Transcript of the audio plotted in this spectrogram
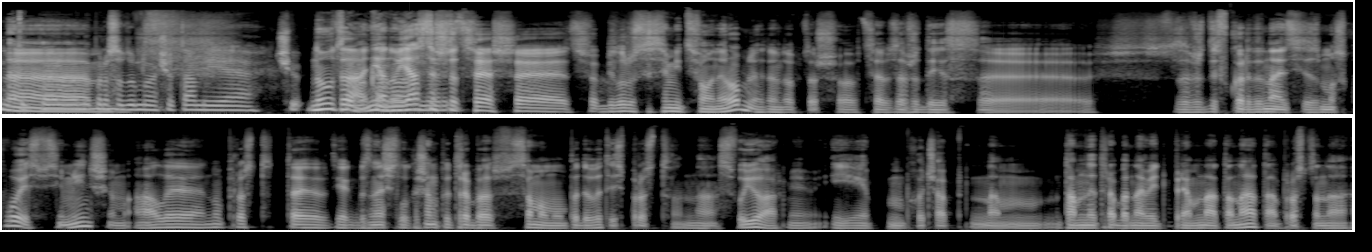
Ну, тепер ем, просто думають, що там є. Ну так, ні, ну ясно, що це ще що білоруси самі цього не роблять, ну, тобто, що це завжди з е, завжди в координації з Москвою, з всім іншим, але ну просто те, якби знаєш, Лукашенку треба самому подивитись просто на свою армію, і хоча б нам там не треба навіть прям НАТО НАТО, а просто на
